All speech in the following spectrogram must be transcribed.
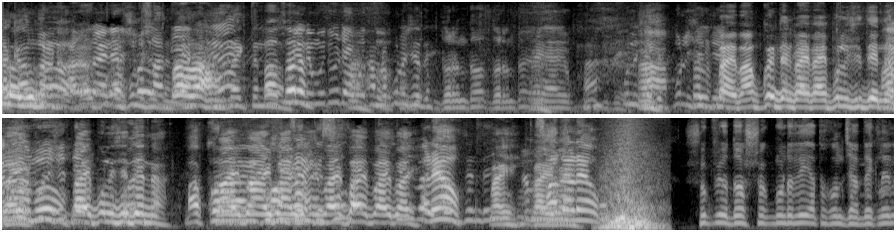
কাম করেন দেখতেন না চলেন। আমরা পুলিশে ভাই মাফ করে দেন ভাই ভাই পুলিশ দেন না ভাই। ভাই পুলিশ দেন। না মাফ করো। ভাই ভাই ভাই ভাই ভাই। ভাই ভাই আরে ভাই সুপ্রিয় দর্শক মণ্ডলী এতক্ষণ যা দেখলেন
